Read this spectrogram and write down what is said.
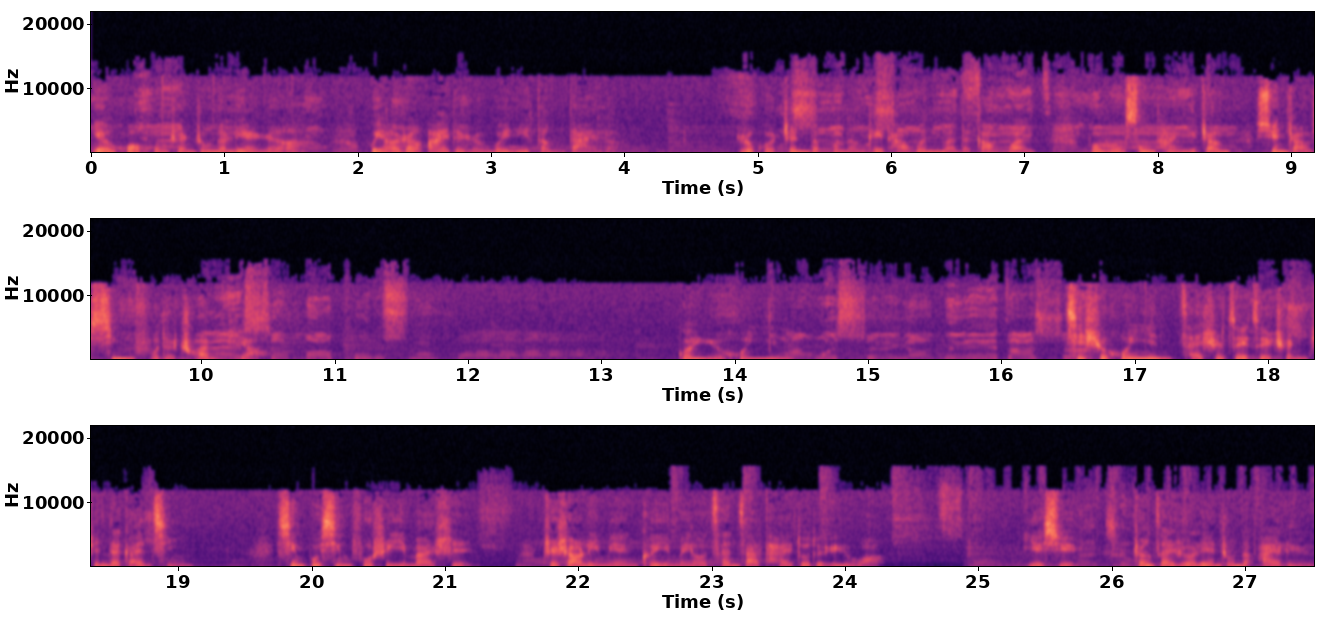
烟火红尘中的恋人啊，不要让爱的人为你等待了。如果真的不能给他温暖的港湾，不如送他一张寻找幸福的船票。关于婚姻，其实婚姻才是最最纯真的感情，幸不幸福是一码事，至少里面可以没有掺杂太多的欲望。也许正在热恋中的爱侣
